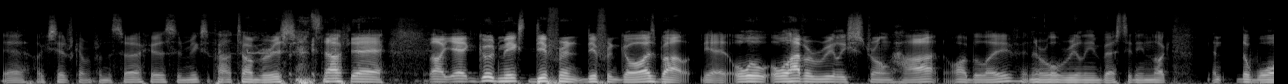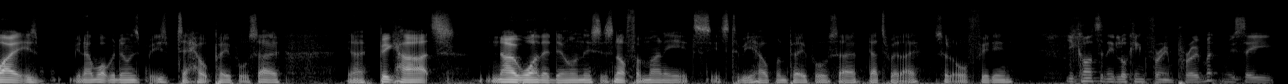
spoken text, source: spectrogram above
Yeah, like you said, coming from the circus and Mick's a part time barista and stuff. Yeah, like yeah, good mix, different different guys, but yeah, all all have a really strong heart, I believe, and they're all really invested in like, and the why is you know what we're doing is, is to help people. So, you know, big hearts, know why they're doing this. It's not for money. It's it's to be helping people. So that's where they sort of all fit in you're constantly looking for improvement. And we see,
